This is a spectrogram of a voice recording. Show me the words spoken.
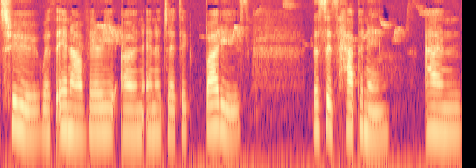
too within our very own energetic bodies. This is happening, and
